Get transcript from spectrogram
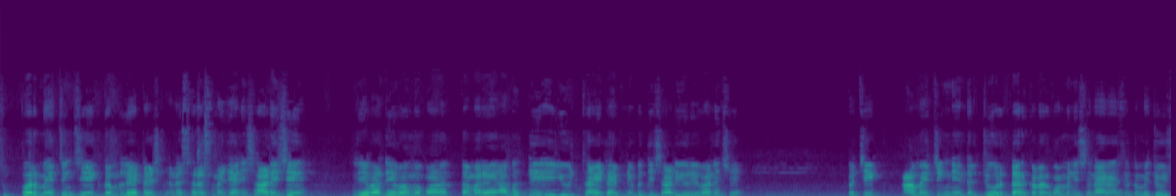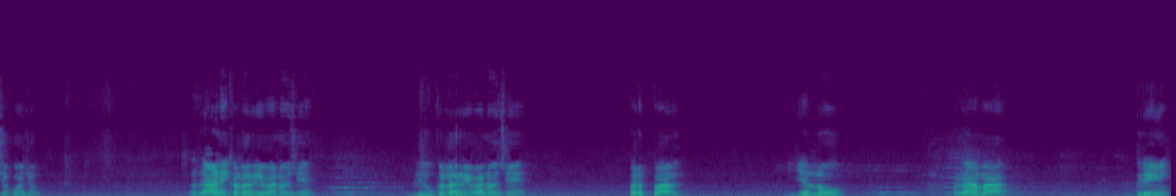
સુપર મેચિંગ છે, એકદમ લેટેસ્ટ અને સરસ મજાની સાડી છે. લેવા દેવામાં પણ તમારે આ બધી યુઝ થાય ટાઈપની બધી સાડીઓ રહેવાની છે. પછી આ મેચિંગની અંદર જોરદાર કલર કોમ્બિનેશન આવ્યા છે, તમે જોઈ શકો છો. રાણી કલર રહેવાનો છે, બ્લુ કલર રહેવાનો છે, પર્પલ, યલો, રામા, ગ્રે,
